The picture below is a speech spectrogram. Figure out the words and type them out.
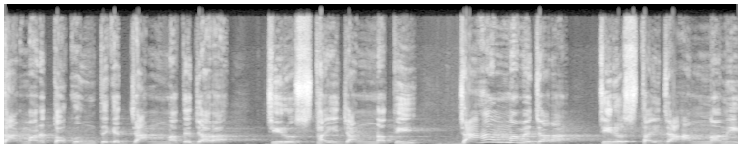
তার মানে তখন থেকে জান্নাতে যারা চিরস্থায়ী জান্নাতি জাহান নামে যারা চিরস্থায়ী জাহান্নামী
